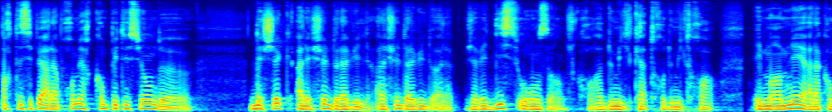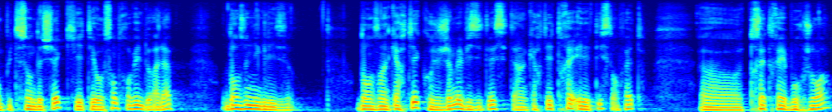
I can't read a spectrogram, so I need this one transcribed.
participer à la première compétition d'échecs à l'échelle de la ville, à l'échelle de la ville de. J'avais 10 ou 11 ans, je crois, 2004 ou 2003. Il m'a emmené à la compétition d'échecs qui était au centre-ville de Alep, dans une église, dans un quartier que j'ai jamais visité. C'était un quartier très élitiste en fait, très très bourgeois.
